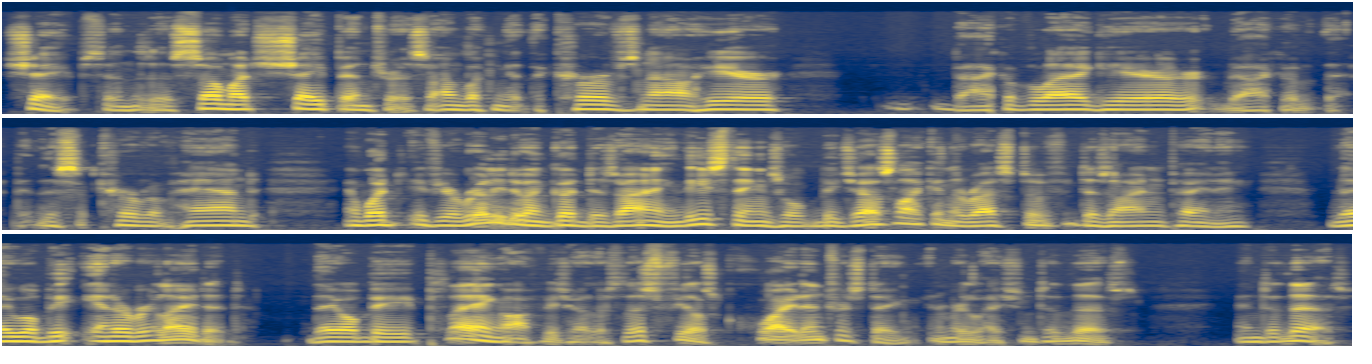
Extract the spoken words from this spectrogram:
shapes. And there's so much shape interest. I'm looking at the curves now here, back of leg here, back of this curve of hand. And what if you're really doing good designing, these things will be just like in the rest of design and painting. They will be interrelated. They will be playing off each other. So this feels quite interesting in relation to this and to this.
